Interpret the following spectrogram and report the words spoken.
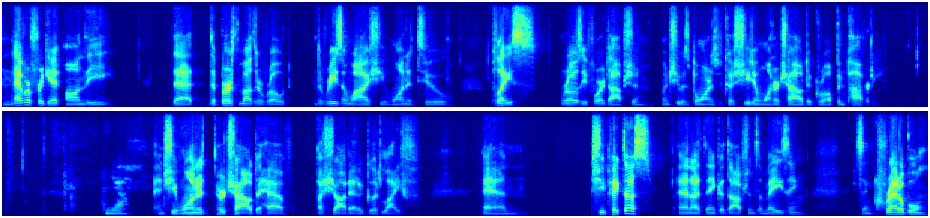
never forget on the that the birth mother wrote the reason why she wanted to place Rosie for adoption when she was born is because she didn't want her child to grow up in poverty. Yeah. And she wanted her child to have a shot at a good life. And she picked us and I think adoption's amazing. It's incredible.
